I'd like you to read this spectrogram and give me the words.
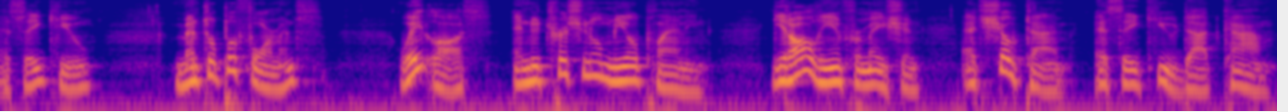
SAQ, mental performance, weight loss, and nutritional meal planning. Get all the information at ShowtimeSAQ.com.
